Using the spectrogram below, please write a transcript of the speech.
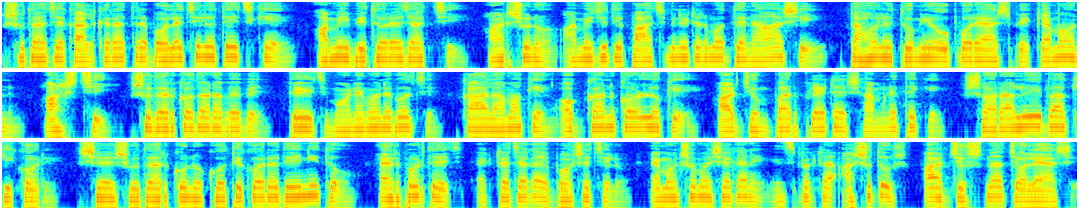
সুধা যে কালকে রাত্রে বলেছিল তেজকে, আমি ভিতরে যাচ্ছি। আর শুনো, আমি যদি পাঁচ মিনিটের মধ্যে না আসি, তাহলে তুমিও উপরে আসবে। কেমন? আসছি। সুধার কথাটা ভেবে তেজ মনে মনে বলছে, কাল আমাকে অজ্ঞান করল কে? আর জুম্পার প্লেটের সামনে থেকে সরালোই বা কি করে? সে সুধার কোনো ক্ষতি করে দেয়নি তো? এরপর তেজ একটা জায়গায় বসেছিল। এমন সময় সেখানে ইন্সপেক্টর আশুতোষ আর জ্যোৎস্না চলে আসে।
